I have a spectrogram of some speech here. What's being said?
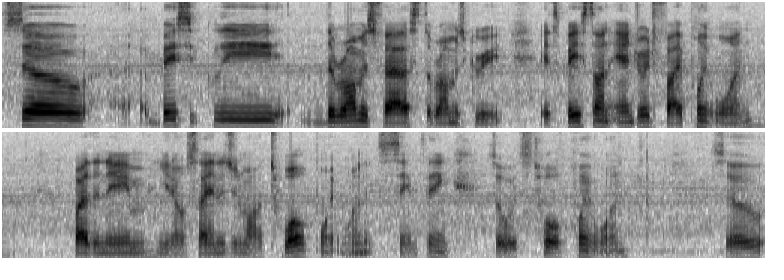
So uh, basically the ROM is fast the ROM is great. It's based on Android 5.1 by the name you know CyanogenMod 12.1 it's the same thing. So it's 12.1 so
